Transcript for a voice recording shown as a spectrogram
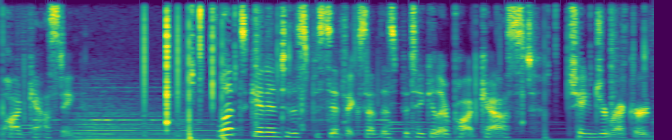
podcasting. Let's get into the specifics of this particular podcast Change Your Record.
